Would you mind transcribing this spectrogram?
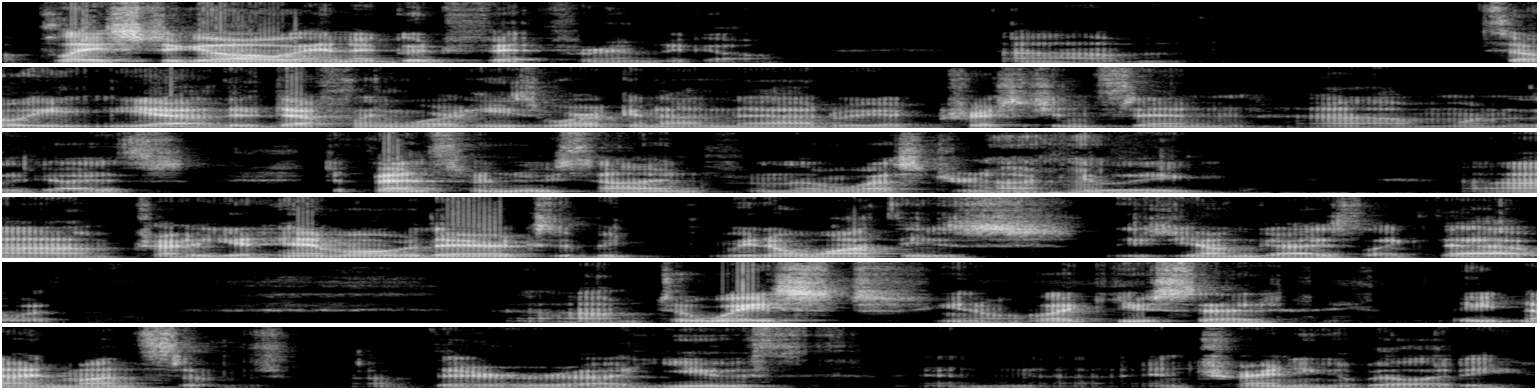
a place to go and a good fit for him to go. Um, so he, yeah, they're definitely where he's working on that. We got Christiansen, um, one of the guys, defenseman we signed from the Western mm-hmm. Hockey League. Um, try to get him over there because we don't want these these young guys like that with um, to waste, you know, like you said, eight nine months of of their uh, youth and uh, and training ability.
